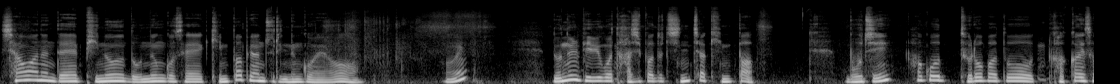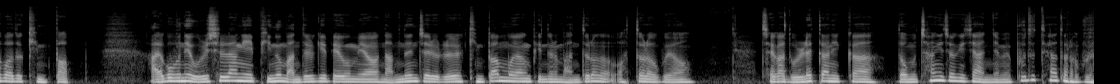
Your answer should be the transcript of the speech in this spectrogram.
샤워하는데 비누 놓는 곳에 김밥이 한 줄 있는 거예요. 에? 눈을 비비고 다시 봐도 진짜 김밥. 뭐지? 하고 들어봐도 가까이서 봐도 김밥. 알고 보니 우리 신랑이 비누 만들기 배우며 남는 재료를 김밥 모양 비누를 만들어 왔더라고요. 제가 놀랬다니까 너무 창의적이지 않냐며 뿌듯해 하더라고요.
